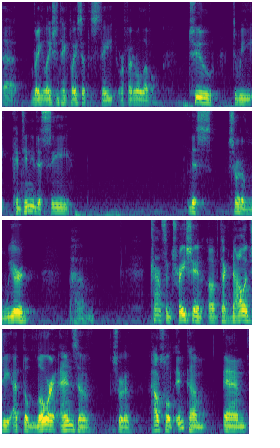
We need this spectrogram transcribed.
uh, regulation take place at the state or federal level? Two, do we continue to see this sort of weird um, concentration of technology at the lower ends of sort of household income and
